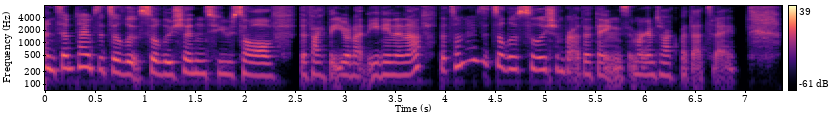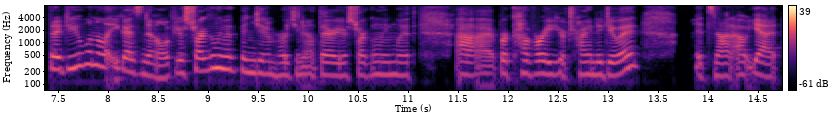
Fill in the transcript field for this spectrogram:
and sometimes it's a solution to solve the fact that you're not eating enough, but sometimes it's a solution for other things. And we're going to talk about that today. But I do want to let you guys know if you're struggling with binging and purging out there, you're struggling with uh, recovery, you're trying to do it. It's not out yet,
